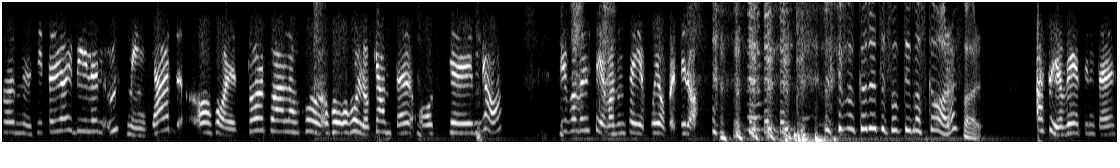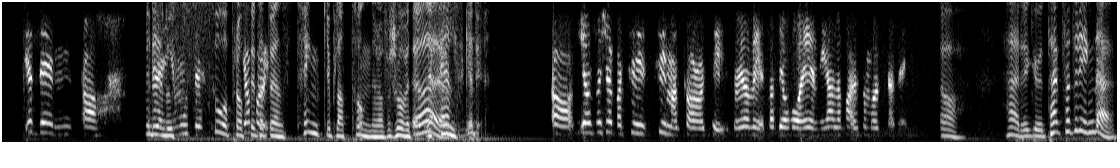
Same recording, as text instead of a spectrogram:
Så nu sitter jag i bilen osminkad och har ett sår på alla hå- hå- håll och kanter. Och eh, ja, vi får väl se vad de säger på jobbet idag. Vad kunde du inte få upp din mascara för? Alltså jag vet inte. Ja, den, ja. Men det är ändå Nej, måste- så proffsigt får- att du ens tänker plattång när du har försovit dig. Ja, Jag ja, älskar det. Ja, jag får köpa tre tre mascaror till så jag vet att jag har en i alla fall som öppnar sig. Ja. Herregud. Tack för att du ringde.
